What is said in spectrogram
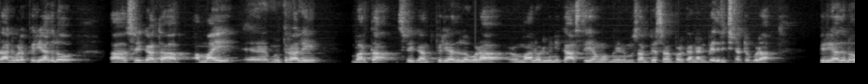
దాన్ని కూడా ఫిర్యాదులో శ్రీకాంత్ ఆ అమ్మాయి మృతురాలి భర్త శ్రీకాంత్ ఫిర్యాదులో కూడా మాలోడివి నీకు ఆస్తి ఏమో మేము చంపేస్తాం నన్ను బెదిరించినట్టు కూడా ఫిర్యాదులో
